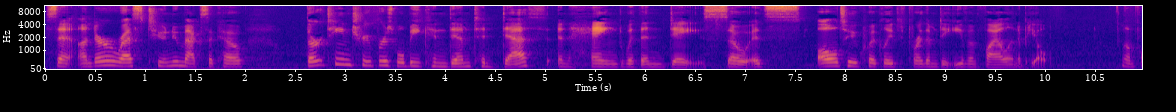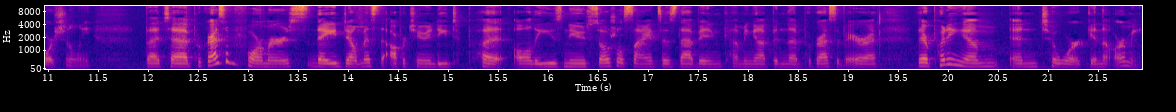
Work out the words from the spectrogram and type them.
sent under arrest to New Mexico. 13 troopers will be condemned to death and hanged within days. So it's all too quickly for them to even file an appeal, unfortunately. But uh, progressive reformers, they don't miss the opportunity to put all these new social sciences that have been coming up in the progressive era, they're putting them into work in the army,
